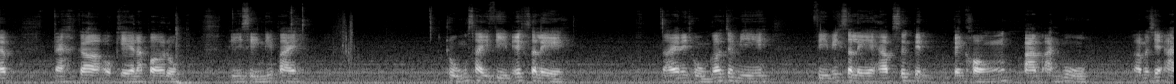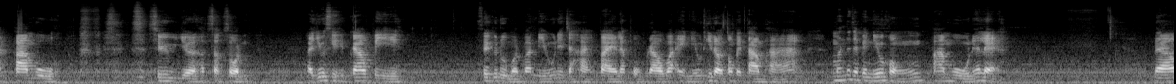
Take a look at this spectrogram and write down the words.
ครับ นะ ก็โอเครับมรดกผีสิงที่ไป ถุงใส่ฟิล์มเอ็กซเรย์นะในถุงก็จะมีฟิล์มเอ็กซเรย์ครับ ซึ่งเป็น เป็นของปาล์มอันบูไม่ใช่อันปาล์มบูชื่อเยอะครับสับสน อายุ 49 ปี ซึ่งก็ดูเหมือนว่านิ้วเนี่ยจะหายไป แล้วผมเดาว่าไอ้นิ้วที่เราต้องไปตามหา มันน่าจะเป็นนิ้วของปาล์มบูเนี่ยแหละ แล้ว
